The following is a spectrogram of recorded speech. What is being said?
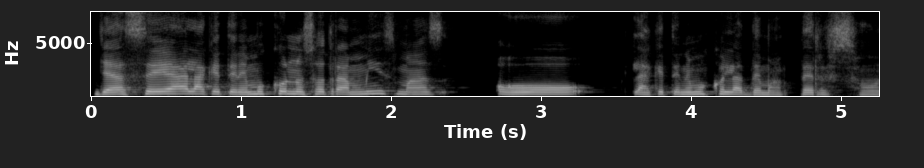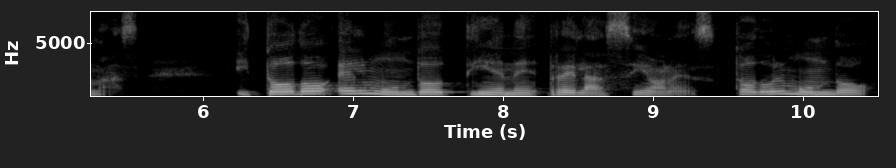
ya sea la que tenemos con nosotras mismas o la que tenemos con las demás personas. Y todo el mundo tiene relaciones. Todo el mundo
